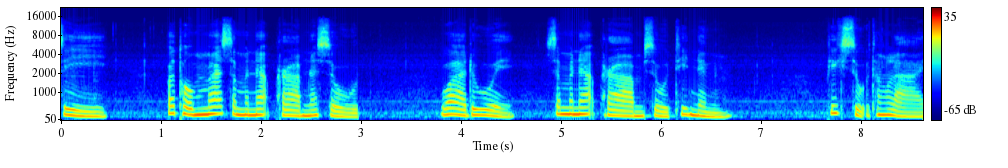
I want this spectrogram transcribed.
สี่ปฐมมสมณพราหมณสูตร ว่าด้วย สมณพราหมณ์สูตรที่หนึ่งภิกษุทั้งหลาย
